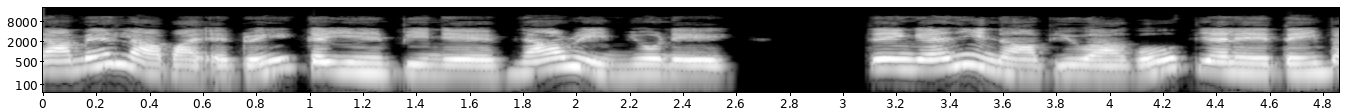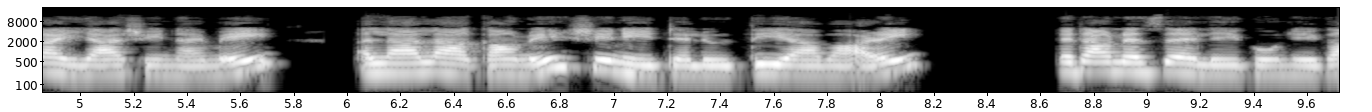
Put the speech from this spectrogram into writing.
လာမယ့်လပိုင်းအတွင်းကရင်ပြည်နယ်မြရီမြို့နယ်တင်ကန်းညီနာပြူဟာကိုပြန်လည်သိမ်းပိုက်ရရှိနိုင်မယ်အလားလာကောင်းတွေရှိနေတယ်လို့သိရပါတယ်။ 2024ခုနှစ်က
